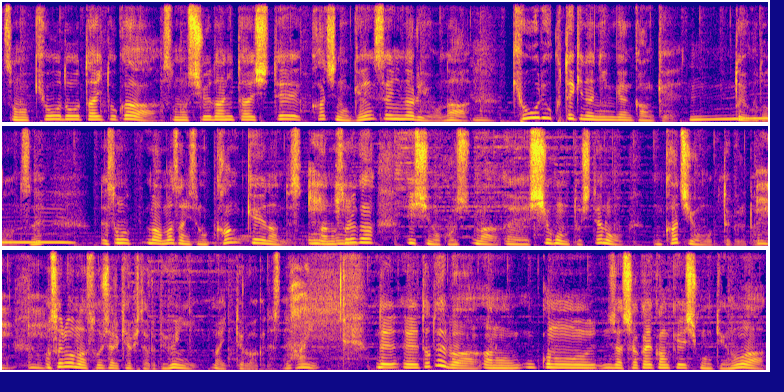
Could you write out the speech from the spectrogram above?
その共同体とかその集団に対して価値の源泉になるような協力的な人間関係ということなんですね。でそのまあ、まさにその関係なんです、あのそれが一種のこう、まあえー、資本としての価値を持ってくるという、まあ、それをまあソーシャルキャピタルというふうにまあ言ってるわけですね。はい、でえー、例えばあのこのじゃ社会関係資本というのは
